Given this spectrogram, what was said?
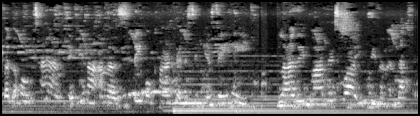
But the whole time, if you're not on a stable contract to sit here and say, hey, blah, blah, blah, blah, squad, you ain't done nothing.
